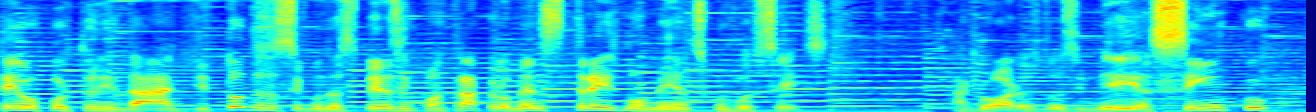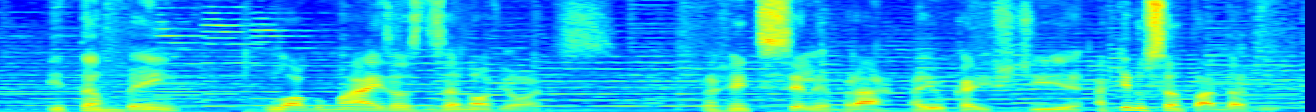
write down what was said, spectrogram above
tenho a oportunidade de todas as segundas-feiras encontrar pelo menos três momentos com vocês. Agora às 12h30, 5 e também logo mais às 19 horas, para a gente celebrar a Eucaristia aqui no Santuário da Vida.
